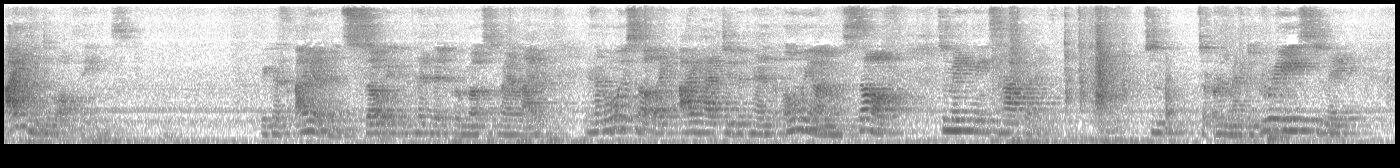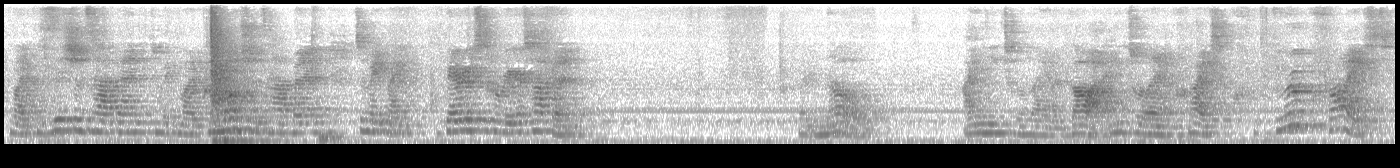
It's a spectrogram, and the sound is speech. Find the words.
I can do all things. Because I have been so independent for most of my life and I've always felt like I had to depend only on myself to make things happen, to, to earn my degrees, to make my positions happen, to make my promotions happen, to make my various careers happen. But no, I need to rely on God. I need to rely on Christ. Through Christ,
